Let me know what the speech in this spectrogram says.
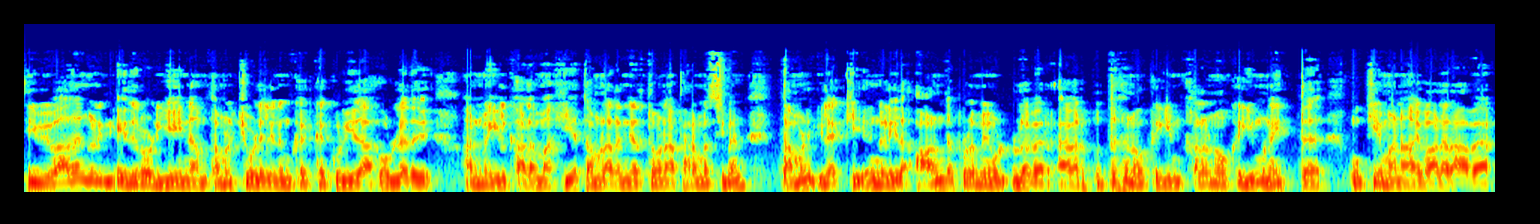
இவ்விவாதங்களின் எதிரொலியை நாம் தமிழ்ச் சூழலிலும் கேட்கக்கூடியதாக உள்ளது. அண்மையில் காலமாகிய தமிழறிஞர் தோனா பரமசிவன் தமிழ் இலக்கியங்களில் ஆழ்ந்த புலமை உள்ளவர். அவர் புத்தக நோக்கையும் களநோக்கையும் இணைத்த முக்கியமான ஆய்வாளர் ஆவார்.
